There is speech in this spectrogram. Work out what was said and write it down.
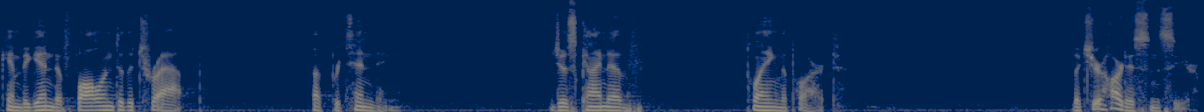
can begin to fall into the trap of pretending, just kind of playing the part. But your heart is sincere.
